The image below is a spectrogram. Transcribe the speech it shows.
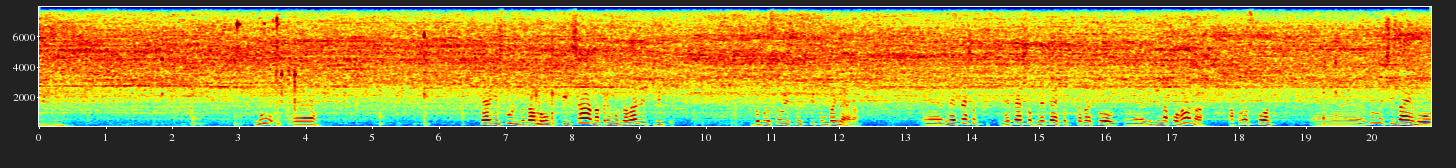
М. Ну, е, термін служби даного кільця напряму залежить від добросовісності комбайнера. Е, не те, щоб, не те, щоб, не те, щоб сказати, що е, людина погана, а просто е, ну, ми всі знаємо,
